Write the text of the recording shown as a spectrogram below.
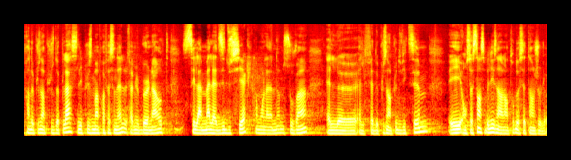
prend de plus en plus de place. L'épuisement professionnel, le fameux burn-out, c'est la maladie du siècle, comme on la nomme souvent. Elle, euh, elle fait de plus en plus de victimes et on se sensibilise à l'entour de cet enjeu-là.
